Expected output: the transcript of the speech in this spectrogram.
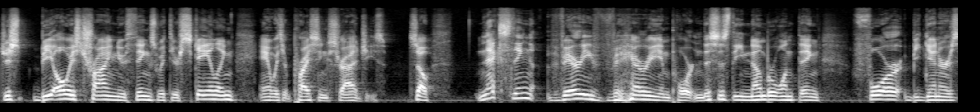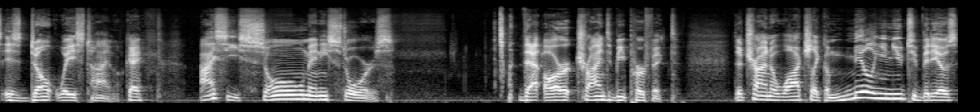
Just be always trying new things with your scaling and with your pricing strategies. So next thing very very important this is the number one thing for beginners is don't waste time okay? I see so many stores that are trying to be perfect they're trying to watch like a million YouTube videos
